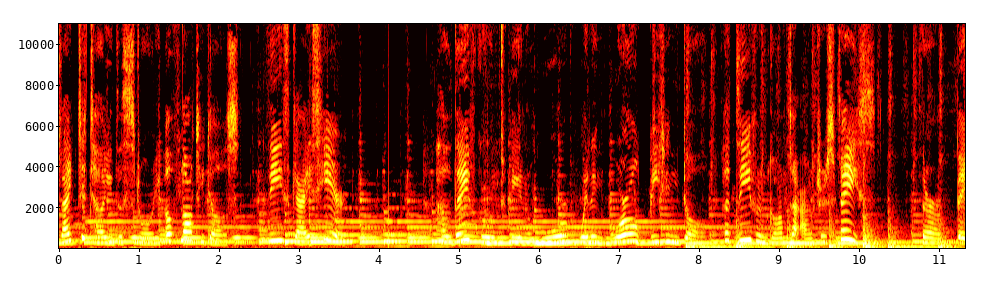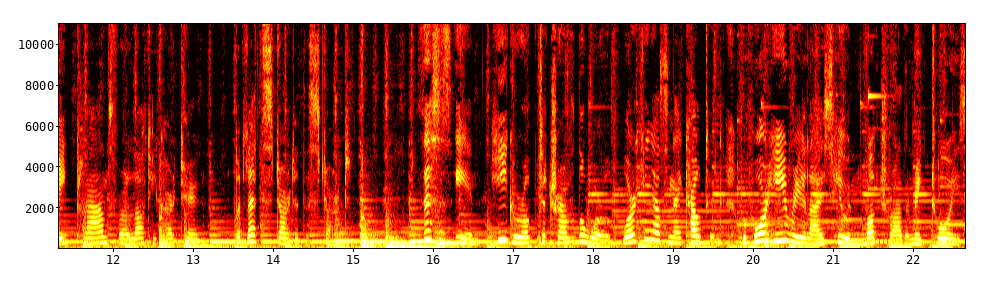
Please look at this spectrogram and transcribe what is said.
like to tell you the story of Lottie Dolls. These guys here. How they've grown to be an award winning, world beating doll that's even gone to outer space. There are big plans for a Lottie cartoon, but let's start at the start. This is Ian. He grew up to travel the world working as an accountant before he realised he would much rather make toys.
